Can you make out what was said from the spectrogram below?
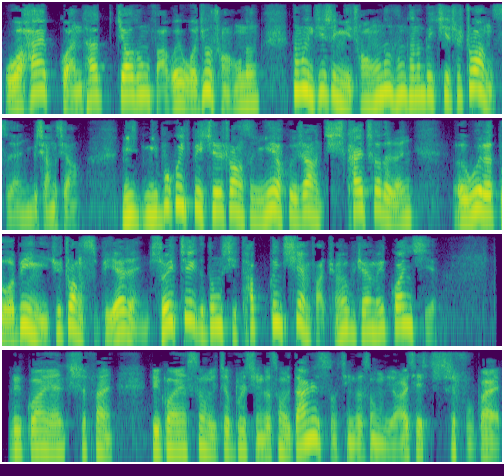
我还管他交通法规，我就闯红灯。那问题是你闯红灯很可能被汽车撞死呀，你不想想？你你不会被汽车撞死，你也会让开车的人，呃，为了躲避你去撞死别人。所以这个东西它跟宪法权威不权威没关系。给官员吃饭，给官员送礼，这不是请客送礼，当然是请客送礼，而且是腐败。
